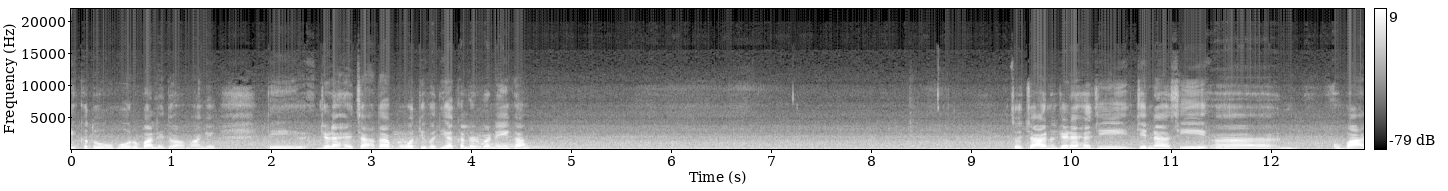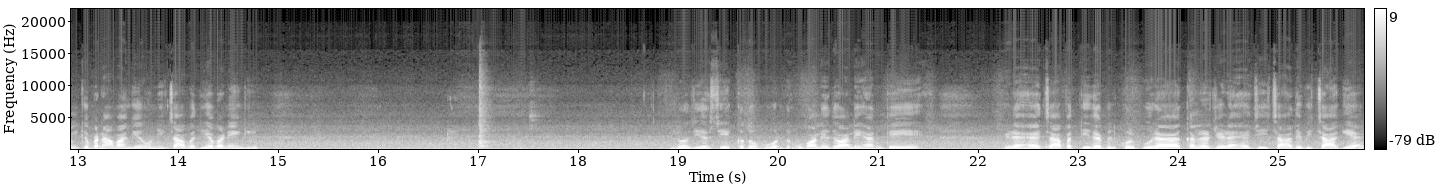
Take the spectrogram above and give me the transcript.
ਇੱਕ ਦੋ ਹੋਰ ਉਬਾਲੇ ਦਵਾਵਾਂਗੇ ਤੇ ਜਿਹੜਾ ਹੈ ਚਾਹ ਦਾ ਬਹੁਤ ਹੀ ਵਧੀਆ ਕਲਰ ਬਣੇਗਾ। ਸੋ ਚਾਹ ਨੂੰ ਜਿਹੜਾ ਹੈ ਜੀ, ਜਿੰਨਾ ਅਸੀਂ ਉਬਾਲ ਕੇ ਬਣਾਵਾਂਗੇ ਉਨੀ ਚਾਹ ਵਧੀਆ ਬਣੇਗੀ। ਲੋ ਜੀ, ਅਸੀਂ ਇੱਕ ਦੋ ਹੋਰ ਉਬਾਲੇ ਦਵਾਲੇ ਹਨ ਤੇ ਜਿਹੜਾ ਹੈ ਚਾਹ ਪੱਤੀ ਦਾ ਬਿਲਕੁਲ ਪੂਰਾ ਕਲਰ ਜਿਹੜਾ ਹੈ ਜੀ, ਚਾਹ ਦੇ ਵਿੱਚ ਆ ਗਿਆ। ਹੈ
